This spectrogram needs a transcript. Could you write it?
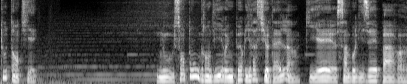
tout entier. Nous sentons grandir une peur irrationnelle qui est symbolisée par euh,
